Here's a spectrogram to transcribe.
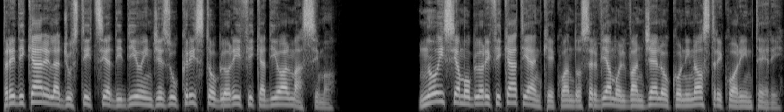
Predicare la giustizia di Dio in Gesù Cristo glorifica Dio al massimo. Noi siamo glorificati anche quando serviamo il Vangelo con i nostri cuori interi.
